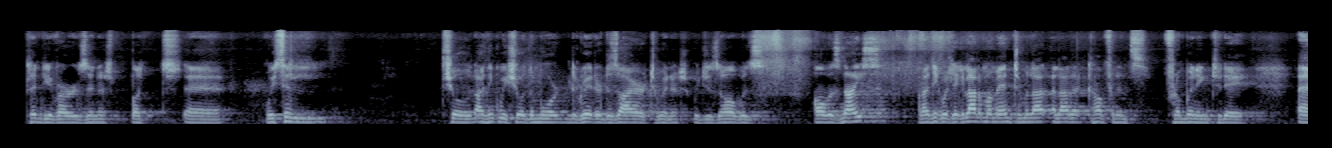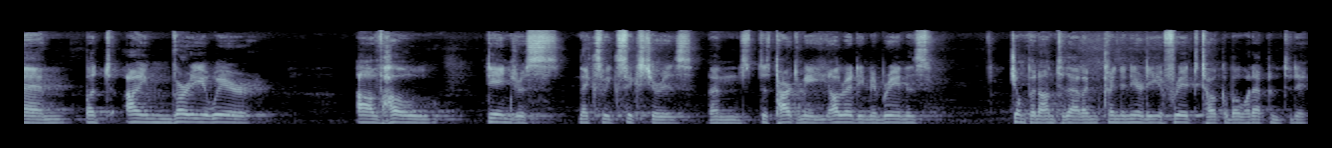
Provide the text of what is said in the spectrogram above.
plenty of errors in it. But uh, we still showed, I think we showed the more, the greater desire to win it, which is always, always nice. And I think we'll take a lot of momentum, a lot, a lot of confidence from winning today. Um, but I'm very aware of how dangerous next week's fixture is. And there's part of me already, my brain is jumping onto that. I'm kind of nearly afraid to talk about what happened today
